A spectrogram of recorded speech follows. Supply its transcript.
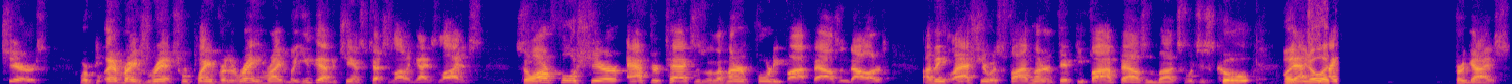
shares. We're everybody's rich. We're playing for the ring, right? But you got a chance to touch a lot of guys' lives. So our full share after taxes was 145,000 dollars. I think last year was 555,000 bucks, which is cool. But you know what? for guys.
